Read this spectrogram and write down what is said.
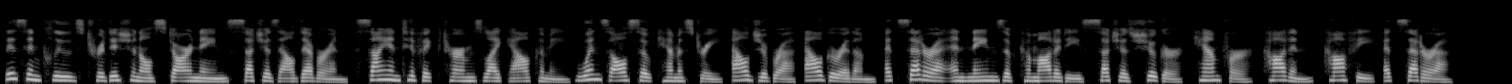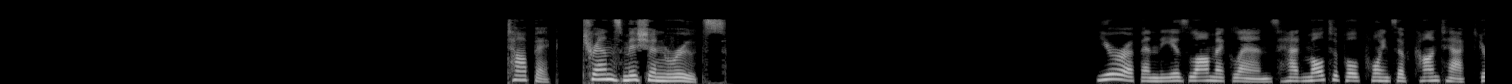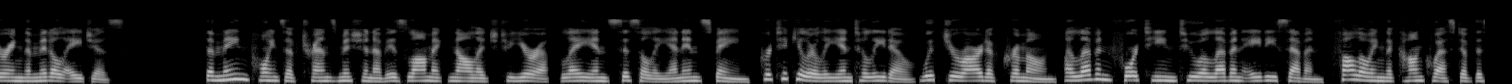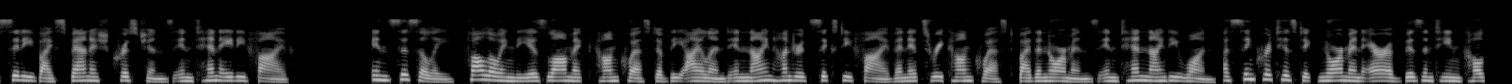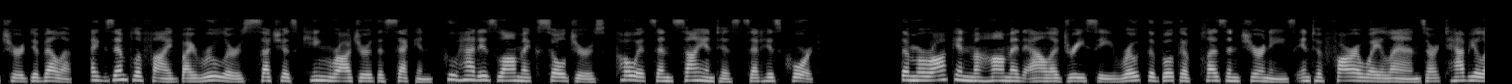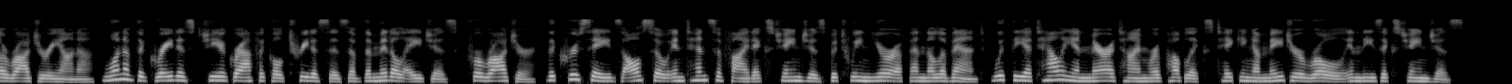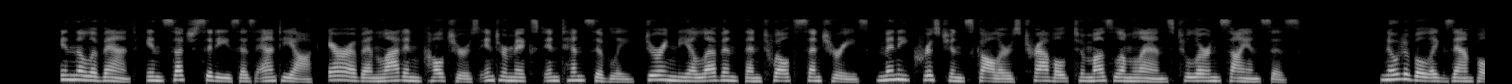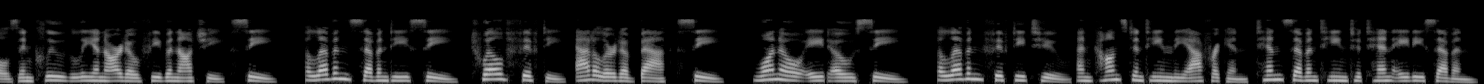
This includes traditional star names such as Aldebaran, scientific terms like alchemy whence also chemistry, algebra, algorithm, etc. and names of commodities such as sugar, camphor, cotton, coffee, etc. Topic. Transmission routes Europe and the Islamic lands had multiple points of contact during the Middle Ages. The main points of transmission of Islamic knowledge to Europe lay in Sicily and in Spain, particularly in Toledo with Gerard of Cremona, 1114–1187, following the conquest of the city by Spanish Christians in 1085. In Sicily, following the Islamic conquest of the island in 965 and its reconquest by the Normans in 1091, a syncretistic Norman-Arab-Byzantine culture developed, exemplified by rulers such as King Roger II, who had Islamic soldiers, poets and scientists at his court. The Moroccan Muhammad al-Idrisi wrote the Book of Pleasant Journeys into Faraway Lands or Tabula Rogeriana, one of the greatest geographical treatises of the Middle Ages. For Roger, the Crusades also intensified exchanges between Europe and the Levant, with the Italian maritime republics taking a major role in these exchanges. In the Levant, in such cities as Antioch, Arab and Latin cultures intermixed intensively. During the 11th and 12th centuries, many Christian scholars traveled to Muslim lands to learn sciences. Notable examples include Leonardo Fibonacci, c. 1170 c. 1250, Adelard of Bath, c. 1080 c. 1152, and Constantine the African, 1017 to 1087.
